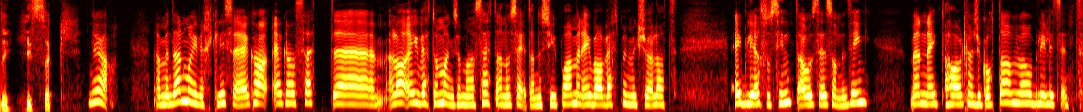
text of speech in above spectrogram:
the hissuck. Ja. Nei, men den må jeg virkelig se. Jeg har, jeg har sett eh, Eller jeg vet om mange som har sett den og sier at den er sykt bra, men jeg bare vet med meg sjøl at jeg blir så sint av å se sånne ting. Men jeg har vel kanskje godt av å bli litt sint.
